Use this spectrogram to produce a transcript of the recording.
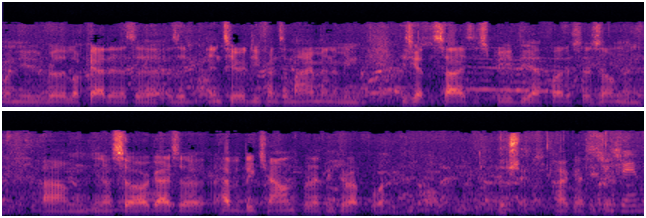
when you really look at it as a as an interior defensive lineman. I mean, he's got the size, the speed, the athleticism, and um, you know, so our guys uh, have a big challenge, but I think they're up for it. Thanks, James. All right, guys. Thanks, James.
